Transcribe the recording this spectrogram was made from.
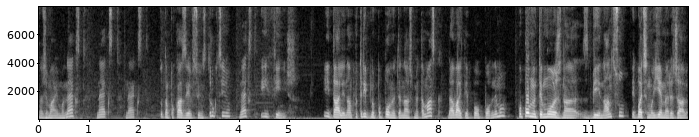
Нажимаємо Next, Next, Next. Тут нам показує всю інструкцію, Next і Finish. І далі нам потрібно поповнити наш Metamask. Давайте поповнимо. Поповнити можна з Binance. Як бачимо, є мережа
